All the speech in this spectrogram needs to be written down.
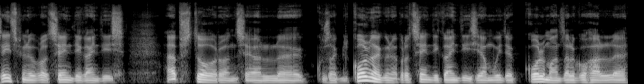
seitsmekümne protsendi kandis. App Store on seal kusagil kolmekümne protsendi kandis ja muide kolmandal kohal,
